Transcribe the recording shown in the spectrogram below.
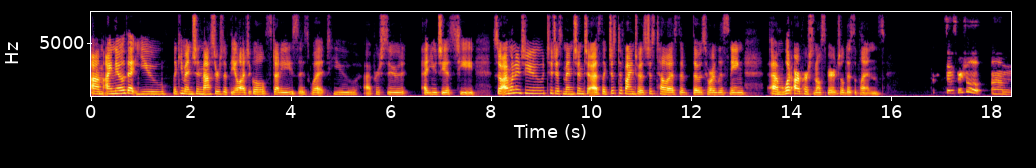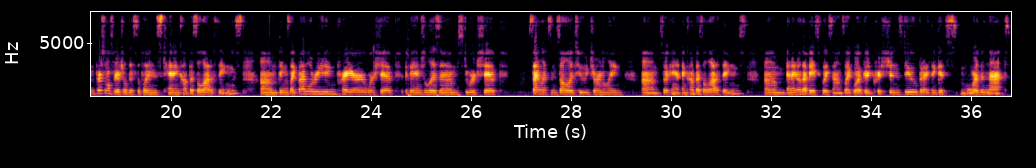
um, I know that you, like you mentioned, Masters of Theological Studies is what you uh, pursued at UGST. So I wanted you to just mention to us, like just define to us, just tell us, of those who are listening, um, what are personal spiritual disciplines? So spiritual, um, personal spiritual disciplines can encompass a lot of things. Um, things like Bible reading, prayer, worship, evangelism, stewardship, silence and solitude, journaling. Um, so it can encompass a lot of things. Um, and I know that basically sounds like what good Christians do, but I think it's more than that.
